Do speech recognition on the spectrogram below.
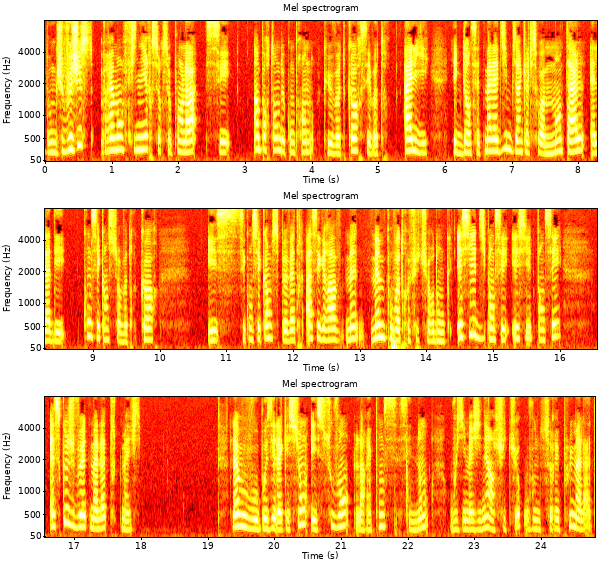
Donc je veux juste vraiment finir sur ce point-là. C'est important de comprendre que votre corps, c'est votre allié. Et que dans cette maladie, bien qu'elle soit mentale, elle a des conséquences sur votre corps, et ces conséquences peuvent être assez graves, même pour votre futur. Donc essayez d'y penser, essayez de penser, est-ce que je veux être malade toute ma vie? Là, vous vous posez la question et souvent la réponse c'est non. Vous imaginez un futur où vous ne serez plus malade.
